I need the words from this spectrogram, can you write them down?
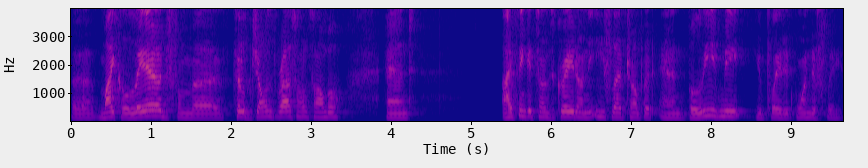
Uh, Michael Laird from uh, Philip Jones Brass Ensemble. And I think it sounds great on the E flat trumpet. And believe me, you played it wonderfully.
